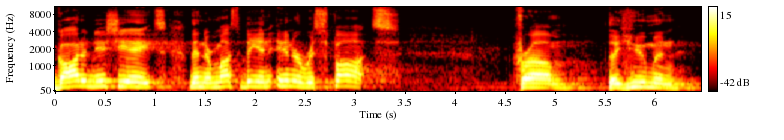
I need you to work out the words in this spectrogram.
God initiates, then there must be an inner response from the human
